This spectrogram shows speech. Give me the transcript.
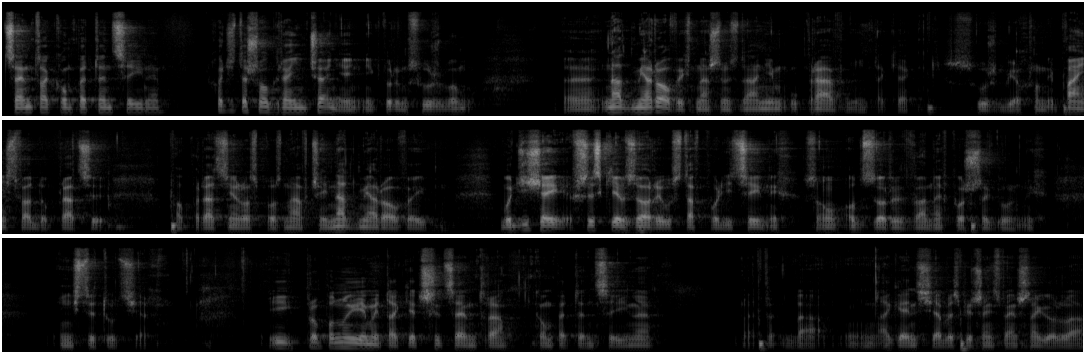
centra kompetencyjne. Chodzi też o ograniczenie niektórym służbom e, nadmiarowych, naszym zdaniem, uprawnień, tak jak służbie ochrony państwa do pracy operacyjno-rozpoznawczej, nadmiarowej, bo dzisiaj wszystkie wzory ustaw policyjnych są odzorowywane w poszczególnych instytucjach. I proponujemy takie trzy centra kompetencyjne dla Agencja Bezpieczeństwa Wewnętrznego, dla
